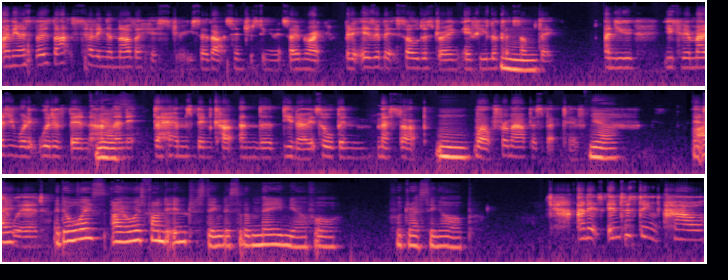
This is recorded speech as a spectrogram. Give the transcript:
I mean, I suppose that's telling another history, so that's interesting in its own right. But it is a bit soul destroying if you look at Mm. something and you you can imagine what it would have been, and Yes. then it, the hem's been cut and the you know it's all been messed up. Mm. Well, from our perspective, Yeah. But it's I, weird. it always, I always found it interesting this sort of mania for, for dressing up. And it's interesting how,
